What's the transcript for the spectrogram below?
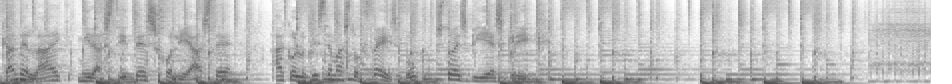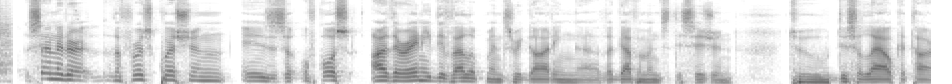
Κάντε like, μοιραστείτε, σχολιάστε, ακολουθήστε μας στο Facebook, στο SBS Greek. Senator, the first question is of course, are there any developments regarding uh, the government's decision to disallow Qatar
